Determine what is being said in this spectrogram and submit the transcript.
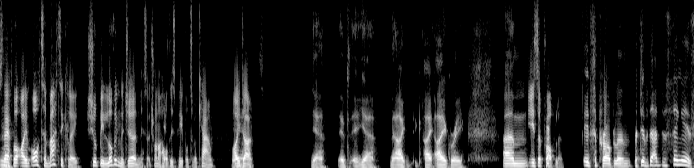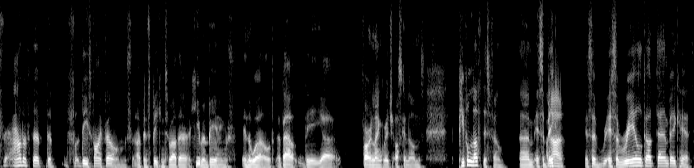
So Mm. therefore, I am automatically should be loving the journalists that are trying to hold these people to account. I don't. Yeah. It, it- yeah. No, I, I, I agree. Um, Is a problem. It's a problem. But the, the, thing is, out of the, the f- these five films, I've been speaking to other human beings in the world about the uh, foreign language Oscar noms. People love this film. Um, it's a big, it's a it's a real goddamn big hit.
